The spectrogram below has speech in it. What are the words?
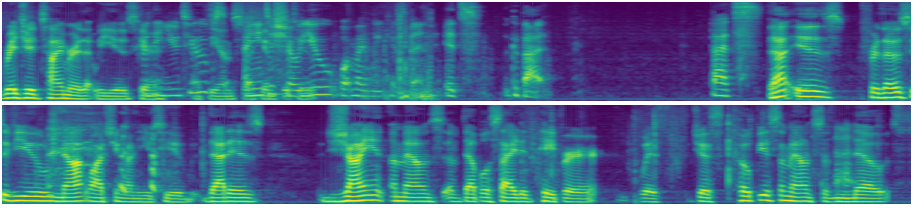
rigid timer that we use here. for the the I need to show Institute. you what my week has been. It's look at that. That's That is for those of you not watching on YouTube, that is giant amounts of double-sided paper with just copious amounts of That- notes.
